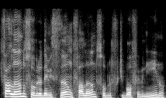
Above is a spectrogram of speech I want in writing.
falando sobre a demissão, falando sobre o futebol feminino,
